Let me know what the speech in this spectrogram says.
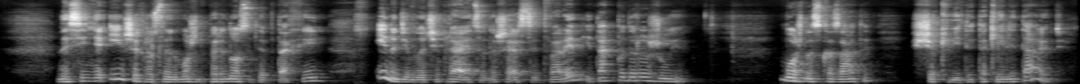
Насіння інших рослин можуть переносити птахи, іноді воно чіпляється до шерсті тварин і так подорожує. Можна сказати, що квіти таки літають.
